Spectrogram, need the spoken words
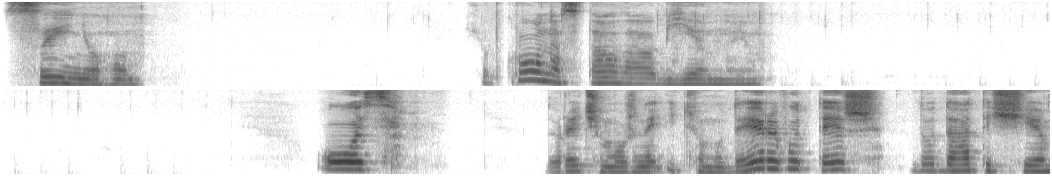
синього щоб крона стала об'ємною. Ось, до речі, можна і цьому дереву теж додати ще,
